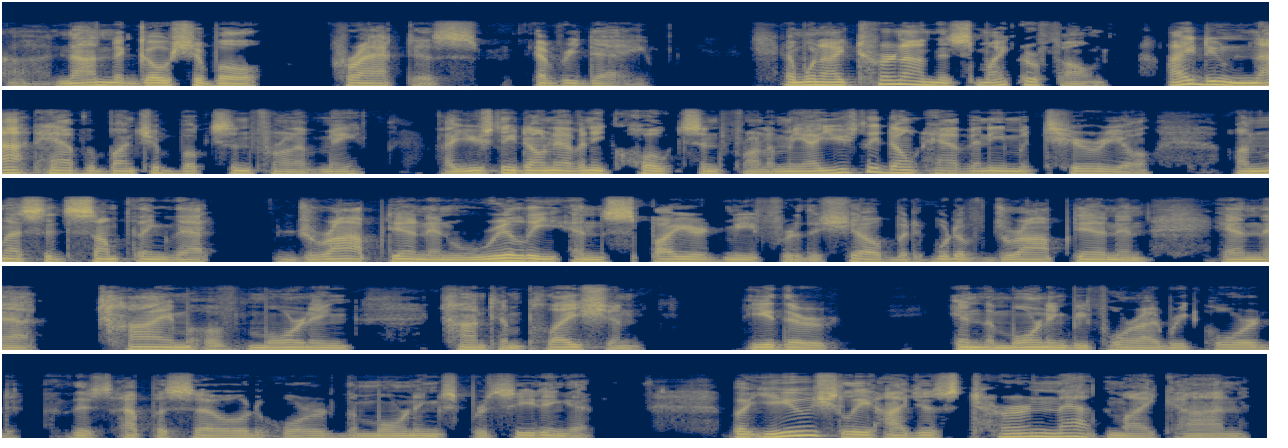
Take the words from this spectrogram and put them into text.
uh, non negotiable practice every day. And when I turn on this microphone, I do not have a bunch of books in front of me. I usually don't have any quotes in front of me. I usually don't have any material unless it's something that dropped in and really inspired me for the show, but it would have dropped in and and that time of morning contemplation, either in the morning before I record this episode or the mornings preceding it. But usually I just turn that mic on,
